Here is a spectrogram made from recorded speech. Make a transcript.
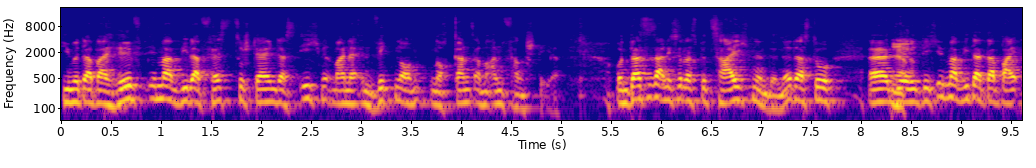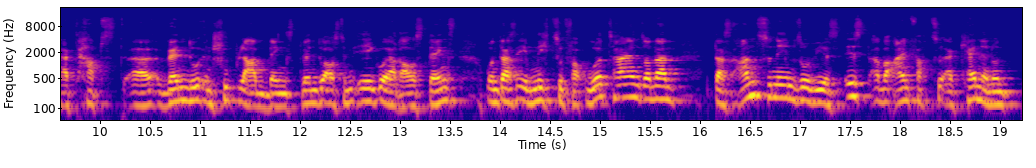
die mir dabei hilft, immer wieder festzustellen, dass ich mit meiner Entwicklung noch ganz am Anfang stehe. Und das ist eigentlich so das Bezeichnende, ne? dass du äh, ja. dich immer wieder dabei ertappst, äh, wenn du in Schubladen denkst, wenn du aus dem Ego heraus denkst und das eben nicht zu verurteilen, sondern das anzunehmen, so wie es ist, aber einfach zu erkennen. Und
